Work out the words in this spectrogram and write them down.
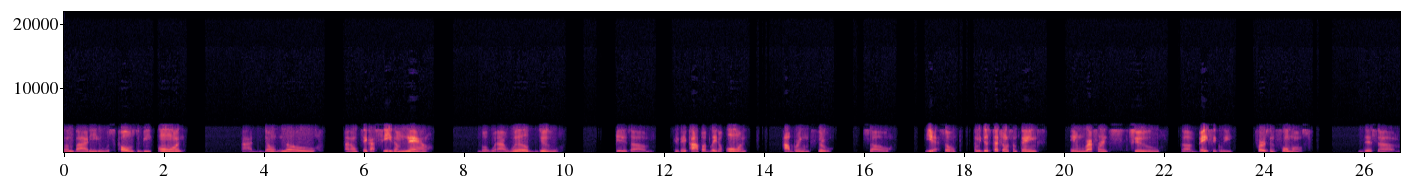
somebody who was supposed to be on. I don't know. I don't think I see them now. But what I will do is um, if they pop up later on, I'll bring them through. So, yeah. So let me just touch on some things in reference to uh, basically, first and foremost, this um,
